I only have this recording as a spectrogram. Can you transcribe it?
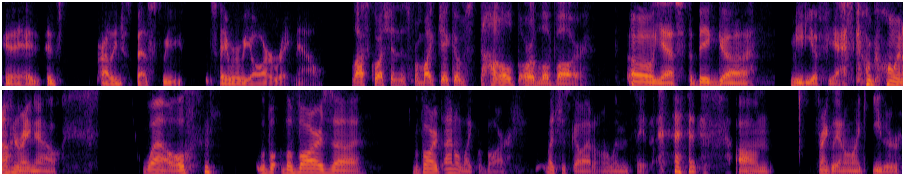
it, it's probably just best we stay where we are right now. Last question is from Mike Jacobs, Donald or LaVar? Oh yes, the big uh, media fiasco going on right now. Well, LaVar's uh, LaVar. I don't like LaVar. Let's just go out on a limb and say that. um, frankly, I don't like either.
